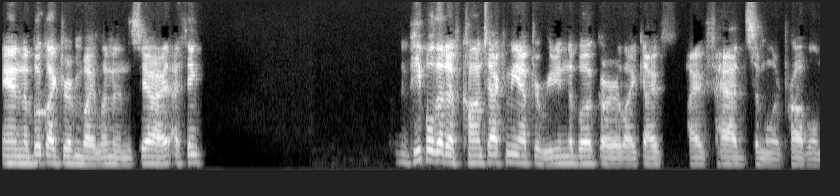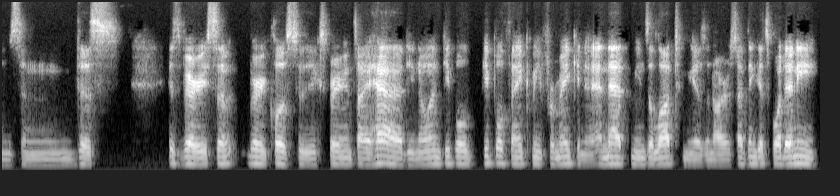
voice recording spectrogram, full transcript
And a book like Driven by Lemons, yeah, I, I think the people that have contacted me after reading the book are like I've I've had similar problems, and this is very very close to the experience I had, you know. And people people thank me for making it, and that means a lot to me as an artist. I think it's what any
